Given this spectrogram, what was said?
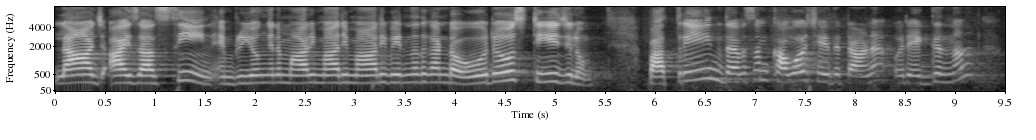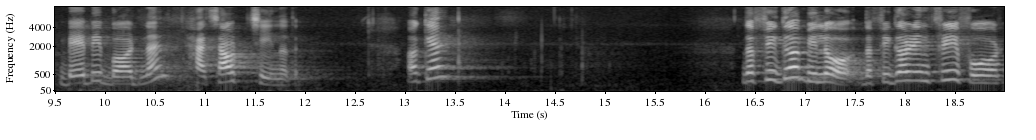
large eyes are seen embryo ഇങ്ങനെ മാറി മാറി മാറി വരുന്നത് കണ്ടോ ഓരോ സ്റ്റേജിലും അപ്പം അത്രയും ദിവസം കവർ ചെയ്തിട്ടാണ് ഒരു എഗ് നിന്ന് ബേബി ബേർഡിനെ ഹാച്ച് ഔട്ട് ചെയ്യുന്നത് okay The figure below, the figure in 3 4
